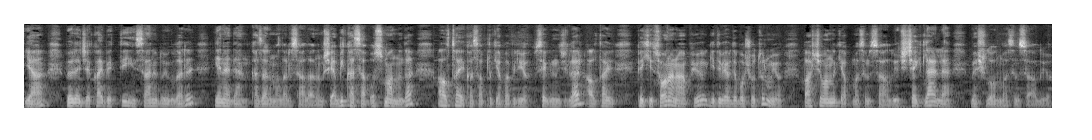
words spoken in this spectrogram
Ya böylece kaybettiği insani duyguları yeniden kazanmaları sağlanmış. Yani bir kasap Osmanlı'da 6 ay kasaplık yapabiliyor sevgiliciler. 6 ay peki sonra ne yapıyor? Gidip evde boş oturmuyor. Bahçıvanlık yapmasını sağlıyor. Çiçeklerle meşgul olmasını sağlıyor.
